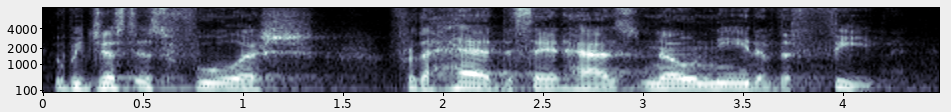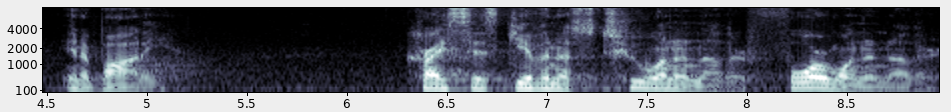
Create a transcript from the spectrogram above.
It would be just as foolish for the head to say it has no need of the feet in a body. Christ has given us to one another, for one another,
